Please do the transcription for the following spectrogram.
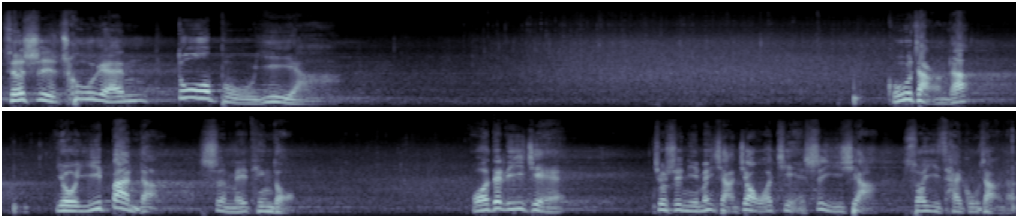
则是出人多补益呀。”鼓掌的有一半的是没听懂。我的理解就是你们想叫我解释一下，所以才鼓掌的。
